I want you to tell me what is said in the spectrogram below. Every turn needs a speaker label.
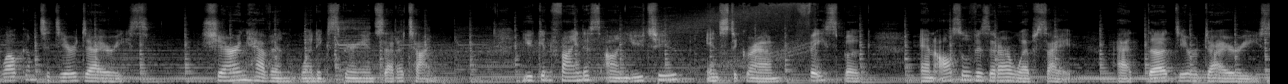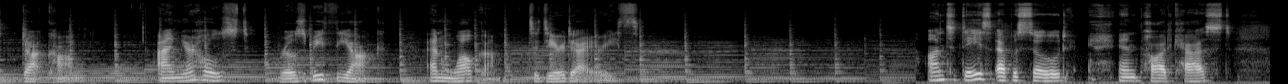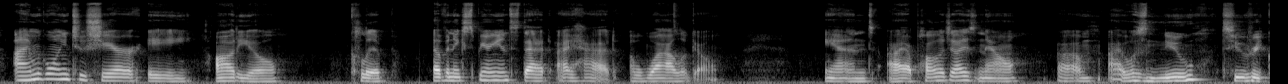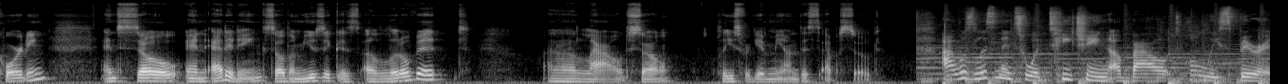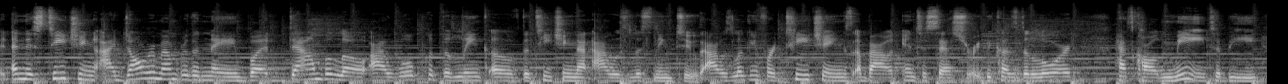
Speaker 1: Welcome to Dear Diaries, sharing heaven one experience at a time. You can find us on YouTube, Instagram, Facebook, and also visit our website at thedeardiaries.com. I'm your host, Roserbie Theok, and welcome to Dear Diaries. On today's episode and podcast, I'm going to share a audio clip of an experience that I had a while ago. And I apologize now. Um, I was new to recording and so and editing, so the music is a little bit uh, loud. So please forgive me on this episode.
Speaker 2: Was listening to a teaching about Holy Spirit. And this teaching, I don't remember the name, but down below I will put the link of the teaching that I was listening to. I was looking for teachings about intercessory because the Lord has called me to be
